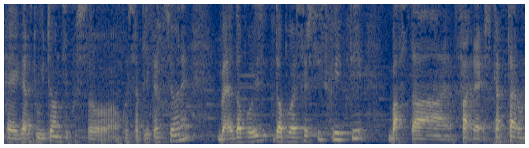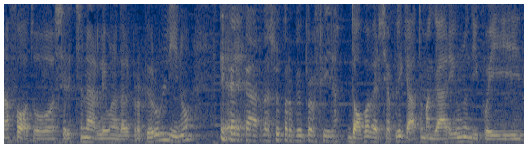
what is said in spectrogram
è gratuito anche questo- questa applicazione. Beh, dopo, dopo essersi iscritti basta fare, scattare una foto, selezionarle una dal proprio rullino E eh, caricarla sul proprio profilo. dopo averci applicato magari uno di quei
